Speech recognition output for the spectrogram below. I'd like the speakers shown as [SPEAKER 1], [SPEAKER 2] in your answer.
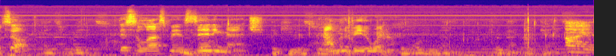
[SPEAKER 1] what's up? This is a last man standing match, and I'm gonna be the winner.
[SPEAKER 2] Iron.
